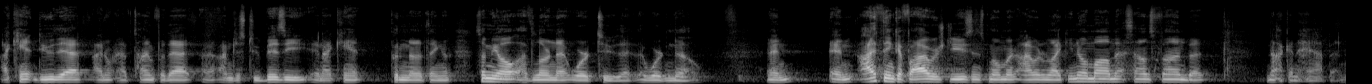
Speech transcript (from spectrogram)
I can't do that. I don't have time for that. I'm just too busy, and I can't put another thing. Some of y'all have learned that word too, that, that word no. And, and I think if I was Jesus in this moment, I would be like, you know, mom, that sounds fun, but not going to happen.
